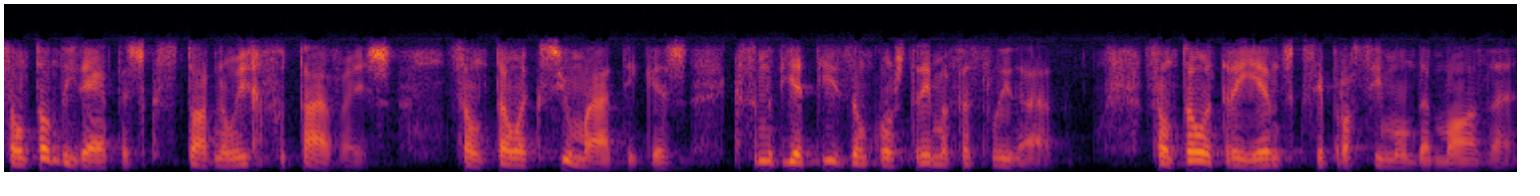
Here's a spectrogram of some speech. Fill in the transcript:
são tão diretas que se tornam irrefutáveis, são tão axiomáticas que se mediatizam com extrema facilidade. São tão atraentes que se aproximam da moda,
